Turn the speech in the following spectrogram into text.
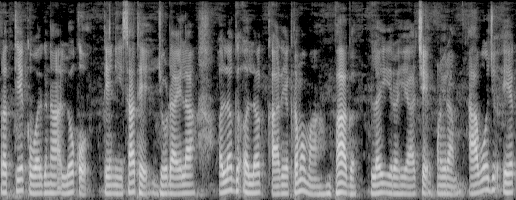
પ્રત્યેક વર્ગના લોકો તેની સાથે જોડાયેલા અલગ અલગ કાર્યક્રમોમાં ભાગ લઈ રહ્યા છે. પૂર્ણવિરામ આવો જ એક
